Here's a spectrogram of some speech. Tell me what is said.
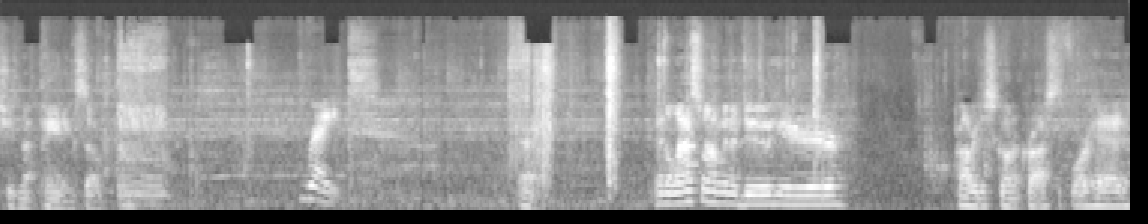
she's not painting, so. Right. All right. And the last one I'm going to do here, probably just going across the forehead.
